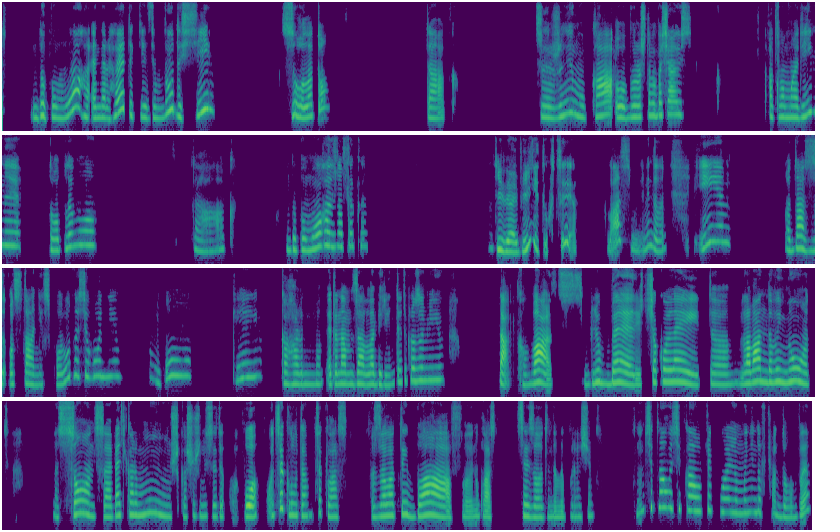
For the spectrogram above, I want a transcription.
допомога, енергетики, ізумруди, сіль, золото. Так. Сири, мука, о, борошно, вибачаюсь. Аквамаріни, топливо. Так. Допомога знов таки. Динаміт, ух ти. Клас, динаміт дали. І одна з останніх споруд на сьогодні. Ого. Окей. Яка гарна. Це нам за лабіринт, я так розумію. Так, кварц, блюбері, чоколейт, е, лавандовий мед, сонце, опять кормушка. Що ж не несете? О, оце круто, це клас. Золотий баф. е, Ну, клас. Це золото дали краще. Ну, цікаво, цікаво, прикольно, мені до вподоби.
